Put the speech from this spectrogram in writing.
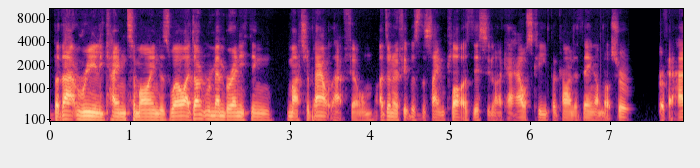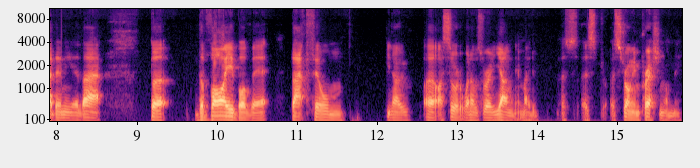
But that really came to mind as well. I don't remember anything much about that film. I don't know if it was the same plot as this, like a housekeeper kind of thing. I'm not sure if it had any of that. But the vibe of it, that film, you know, uh, I saw it when I was very young. It made a, a, a strong impression on me.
